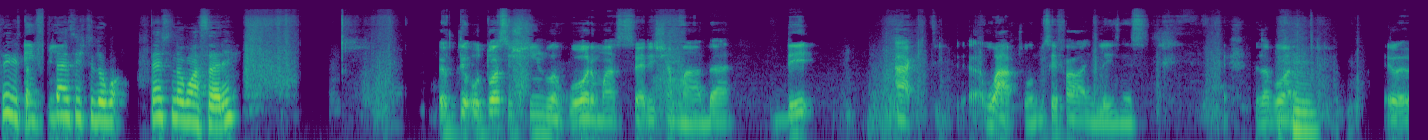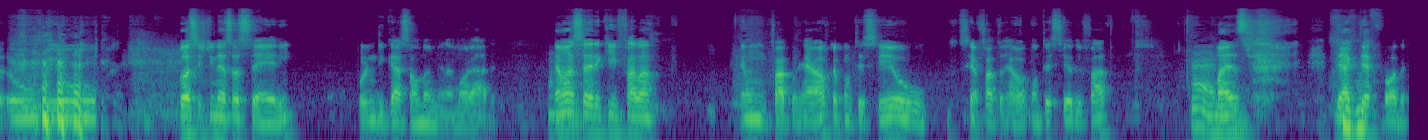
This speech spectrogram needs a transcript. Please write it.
Sim, tá, tá assistindo, algum, tá assistindo alguma série? eu, te- eu tô assistindo agora uma série chamada The Act. O ato, eu não sei falar inglês nesse. Tá bom, né? Eu, eu, eu tô assistindo essa série por indicação da minha namorada. É uma série que fala. É um fato real que aconteceu. Se é fato real, aconteceu de fato. É, Mas The Act é foda.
